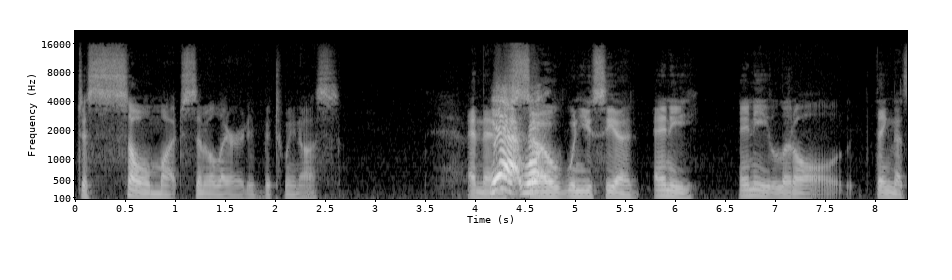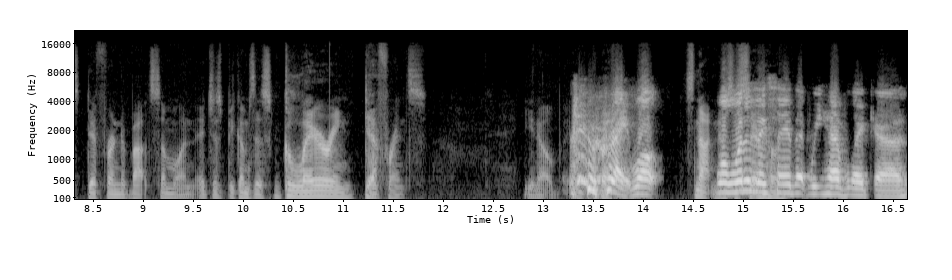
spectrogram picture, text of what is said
just so much similarity between us. And then, Yeah, so well- when you see a any any little thing that's different about someone, it just becomes this glaring difference. You know, but right. Well, It's not. well, what do they say that we have like uh,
